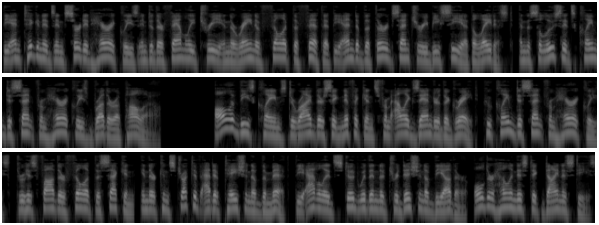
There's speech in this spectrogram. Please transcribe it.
the Antigonids inserted Heracles into their family tree in the reign of Philip V at the end of the 3rd century BC at the latest, and the Seleucids claimed descent from Heracles' brother Apollo. All of these claims derive their significance from Alexander the Great, who claimed descent from Heracles, through his father Philip II. In their constructive adaptation of the myth, the Attalids stood within the tradition of the other, older Hellenistic dynasties,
